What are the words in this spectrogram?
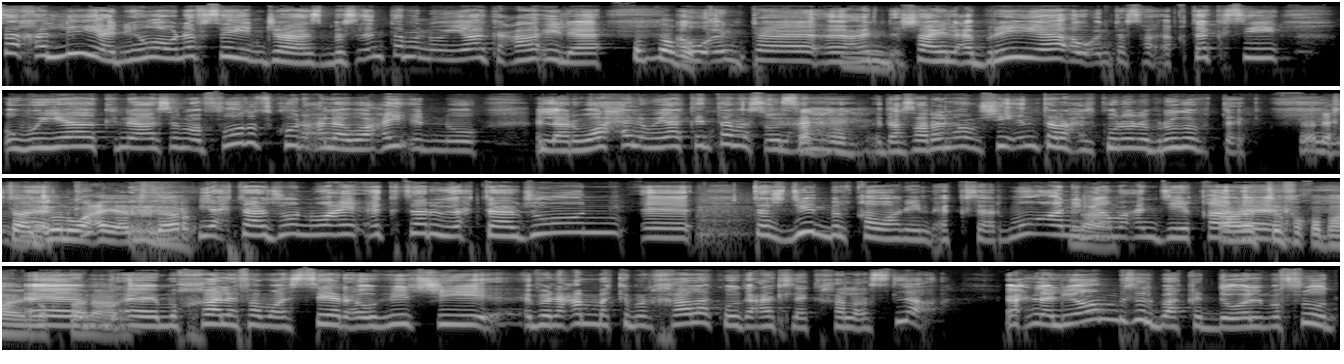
نفسه خليه يعني هو نفسه ينجاز بس أنت من وياك عائلة بالضبط. أو أنت عند شايل عبرية أو أنت سائق تاكسي وياك ناس. المفروض تكون على وعي إنه الأرواح اللي وياك أنت مسؤول صحيح. عنهم. إذا صار لهم شيء أنت راح تكونون برقبتك. يعني يحتاجون وعي أكثر. يحتاجون وعي أكثر ويحتاجون آه، تجديد بالقوانين أكثر. مو أنا نعم. اليوم عندي قا... أنا أتفق بهاي النقطة آه، نعم. آه، مخالفة مال السير أو هيك شيء ابن عمك ابن خالك وقعت لك خلاص. لا. إحنا اليوم مثل باقي الدول المفروض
